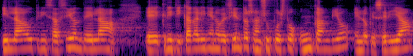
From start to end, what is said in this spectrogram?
y la utilización de la eh, criticada línea 900 han supuesto un cambio en lo que sería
